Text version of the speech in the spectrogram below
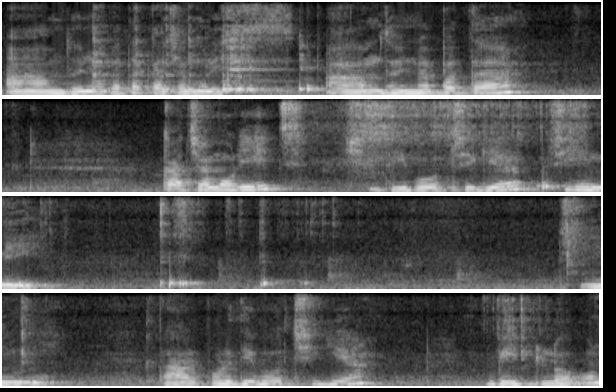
আম, ধনিয়া পাতা, কাঁচামরিচ। আম, ধনিয়া পাতা, কাঁচামরিচ, দিব হচ্ছে গিয়া চিনি। চিনি। তারপরে দিব হচ্ছে গিয়া বিট লবণ।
